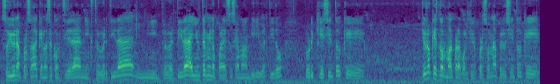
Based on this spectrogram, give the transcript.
Soy una persona que no se considera ni extrovertida ni introvertida. Hay un término para eso, se llama ambidivertido, porque siento que... Yo creo que es normal para cualquier persona, pero siento que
